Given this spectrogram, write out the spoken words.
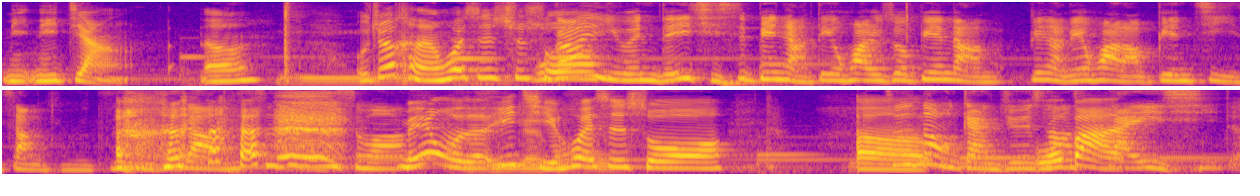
你你讲，嗯，嗯，我觉得可能会是去说，我刚刚以为你的一起是边讲电话，就说边讲边讲电话，然后边记账簿，这样是这个意思吗？没有，我的一起会是说，呃，就是那种感觉上在一起的，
